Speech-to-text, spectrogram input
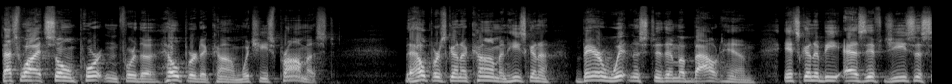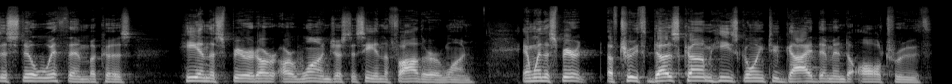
That's why it's so important for the Helper to come, which He's promised. The Helper's going to come and He's going to bear witness to them about Him. It's going to be as if Jesus is still with them because He and the Spirit are, are one, just as He and the Father are one. And when the Spirit of truth does come, He's going to guide them into all truth.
